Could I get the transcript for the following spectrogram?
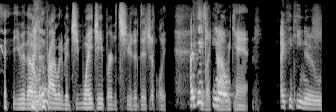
Even though it probably would have been cheap, way cheaper to shoot it digitally. I think He's like, you no, know. we can't. I think he knew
